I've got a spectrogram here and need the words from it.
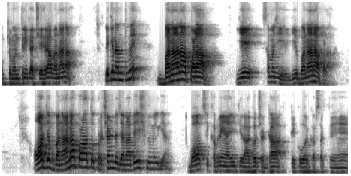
मुख्यमंत्री का चेहरा बनाना। लेकिन अंत में बनाना पड़ा, ये समझिए, ये बनाना पड़ा। और जब बनाना पड़ा तो प्रचंड जनादेश भी मिल गया। बहुत सी खबरें आई कि राघव चड्ढा टेक ओवर कर सकते हैं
